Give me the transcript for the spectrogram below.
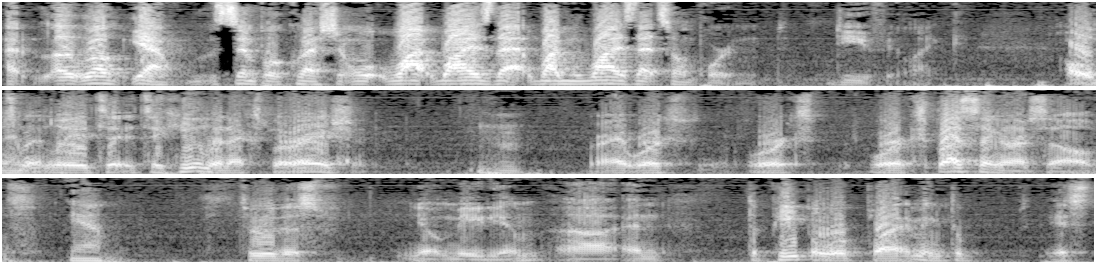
uh, uh, well, yeah, simple question. Why why is that? Why, why is that so important? Do you feel like? Ultimately, it's a, it's a human exploration, right? We're we're ex- we're expressing ourselves Yeah. through this you know medium, uh, and the people we're playing. I mean, the, it's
